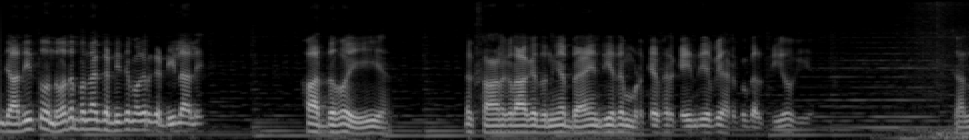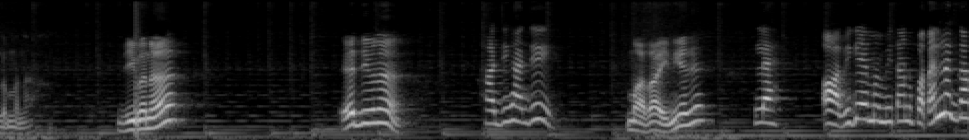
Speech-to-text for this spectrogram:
ਜਿਆਦੀ ਧੁੰਦ ਵਾ ਤਾਂ ਬੰਦਾ ਗੱਡੀ ਤੇ ਮਗਰ ਗੱਡੀ ਲਾ ਲੇ। ਹੱਦ ਹੋਈ ਆ। ਨੁਕਸਾਨ ਕਰਾ ਕੇ ਦੁਨੀਆ ਬਹਿ ਜਾਂਦੀ ਹੈ ਤੇ ਮੁੜ ਕੇ ਫਿਰ ਕਹਿੰਦੀ ਹੈ ਵੀ ਸਾਡੇ ਕੋਲ ਗਲਤੀ ਹੋ ਗਈ ਹੈ ਚੱਲ ਮਨਾ। ਜੀਵਨ? ਇਹ ਜੀਵਨ? ਹਾਂਜੀ ਹਾਂਜੀ। ਮਾਤਾ ਆਈ ਨਹੀਂ ਅਜੇ? ਲੈ ਆ ਵੀ ਗਏ ਮੰਮੀ ਤੁਹਾਨੂੰ ਪਤਾ ਨਹੀਂ ਲੱਗਾ?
